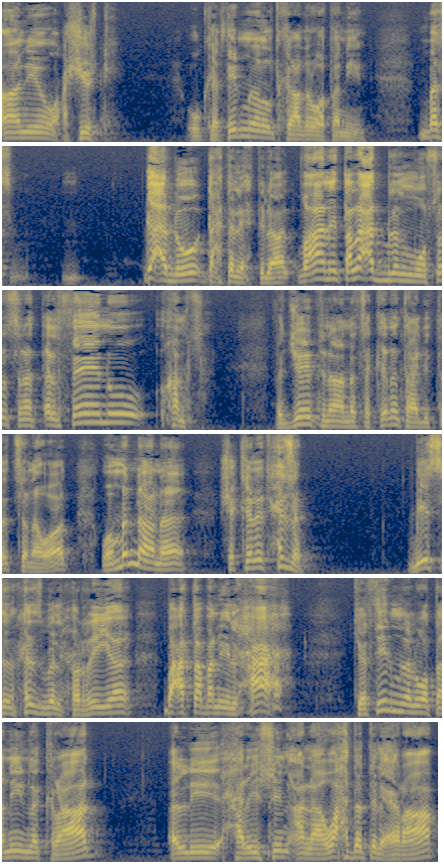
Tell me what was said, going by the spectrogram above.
أني وعشيرتي وكثير من الكادر الوطنيين. بس قعدوا تحت الاحتلال فأنا طلعت من الموصل سنة 2005 فجيت هنا سكنت هذه ثلاث سنوات ومن هنا شكلت حزب. باسم حزب الحرية بعد طبعا إلحاح كثير من الوطنيين الكراد اللي حريصين على وحدة العراق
